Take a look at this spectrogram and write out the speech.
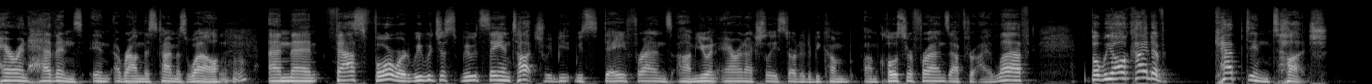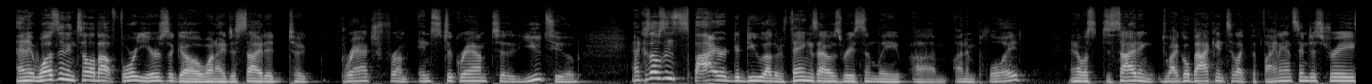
Aaron Heavens in around this time as well. Mm-hmm. And then fast forward, we would just we would stay in touch. We'd be we stay friends. Um, you and Aaron actually started to become um, closer friends after I left, but we all kind of kept in touch. And it wasn't until about four years ago when I decided to branch from Instagram to YouTube. And because I was inspired to do other things, I was recently um, unemployed. And I was deciding, do I go back into like the finance industry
